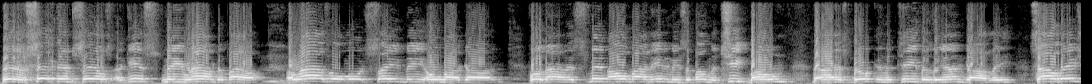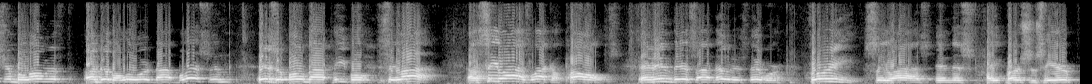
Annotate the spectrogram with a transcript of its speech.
that have set themselves against me round about. Arise, O Lord, save me, O my God. For thou hast smitten all mine enemies upon the cheekbone. Thou hast broken the teeth of the ungodly. Salvation belongeth unto the Lord. Thy blessing is upon thy people. Selah. Now, Selah is like a pause. And in this, I noticed there were three Selahs in this eight verses here.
